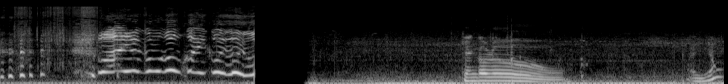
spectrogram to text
와 이거 뭐가 이거 이거 이거. 캥거루. 안녕?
